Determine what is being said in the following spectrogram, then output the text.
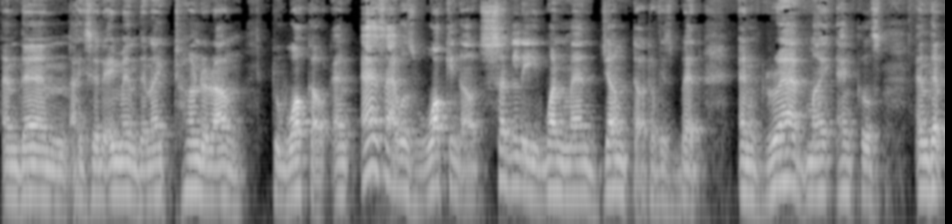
And then I said, Amen. Then I turned around to walk out. And as I was walking out, suddenly one man jumped out of his bed and grabbed my ankles. And then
